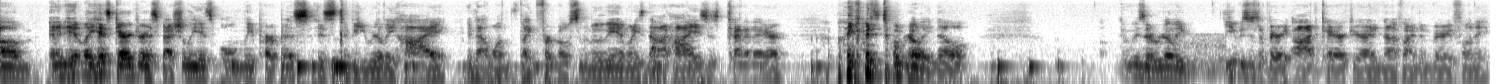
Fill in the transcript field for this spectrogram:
Um, and it, like his character, especially, his only purpose is to be really high in that one, like for most of the movie. And when he's not high, he's just kind of there. Like, I just don't really know. It was a really, he was just a very odd character. I did not find him very funny.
